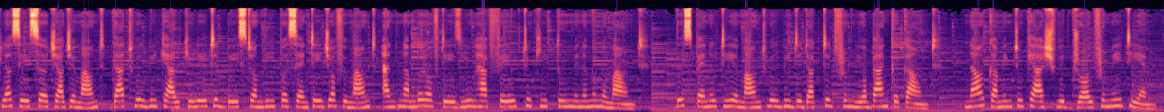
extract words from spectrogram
plus a surcharge amount that will be calculated based on the percentage of amount and number of days you have failed to keep the minimum amount. This penalty amount will be deducted from your bank account. Now coming to cash withdrawal from ATM.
